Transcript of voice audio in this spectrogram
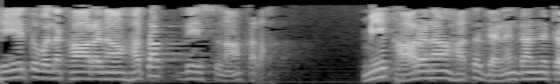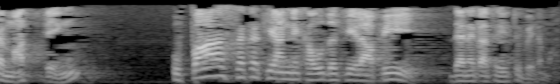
හේතු වන කාරණා හතක් දේශනා කළා. මේ කාරණා හත දැනගන්නට මත්තෙන් උපාසක කියන්නේ කවුද කියලා අපි දැනගත යුතු වෙනවා.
